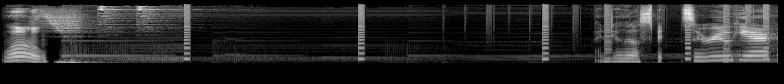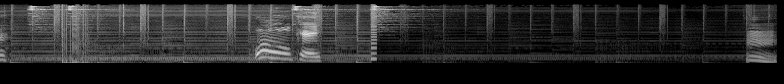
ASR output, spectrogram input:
Whoa. Gonna do a little spit through here. Whoa, okay. Hmm.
